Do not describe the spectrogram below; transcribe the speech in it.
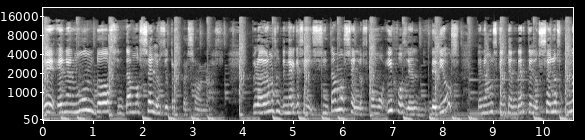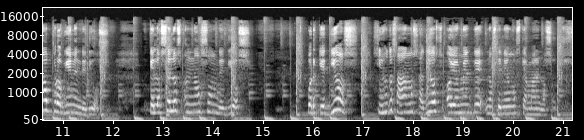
eh, en el mundo sintamos celos de otras personas pero debemos entender que si sintamos celos como hijos de, Dios, tenemos que entender que los celos no provienen de Dios, que los celos no son de Dios, porque Dios Si nosotros amamos a Dios, obviamente nos tenemos que amar a nosotros.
